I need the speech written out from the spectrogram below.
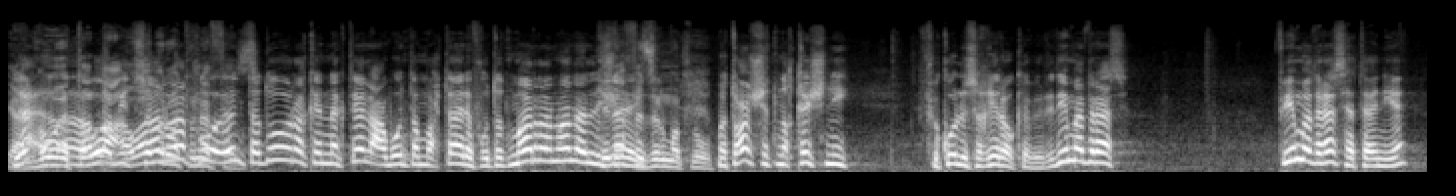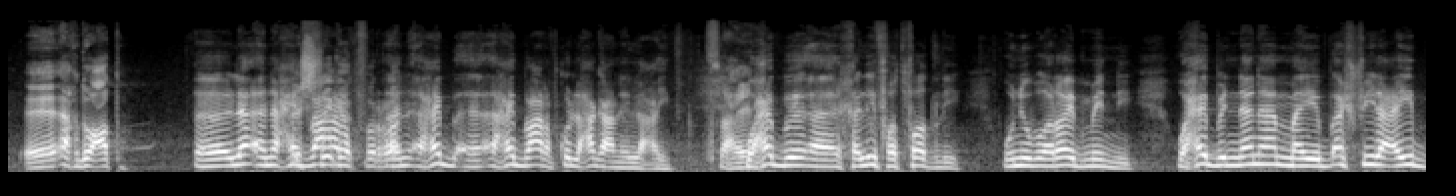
يعني هو يطلع هو بيتصرف وأنت دورك إنك تلعب وأنت محترف وتتمرن وأنا اللي تنفذ شايف المطلوب. ما تقعدش تناقشني في كل صغيرة وكبيرة. دي مدرسة. في مدرسة تانية. آه، اخده آه لا أنا أحب اعرف في الرأي. أنا احب أحب أعرف كل حاجة عن اللعيب. صحيح. وأحب آه، اخليه يفضفض لي وإنه يبقى قريب مني. وأحب إن أنا ما يبقاش في لعيب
